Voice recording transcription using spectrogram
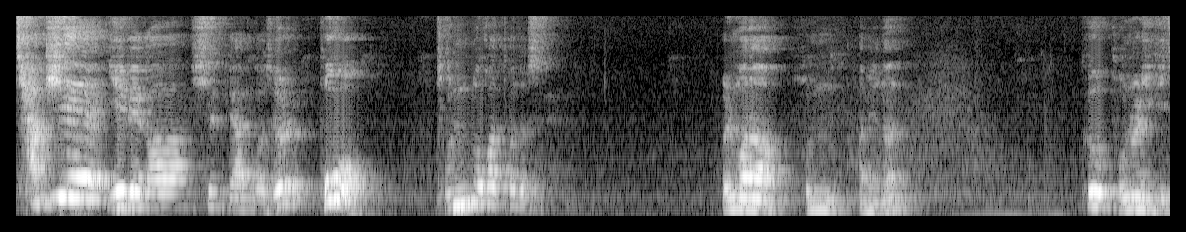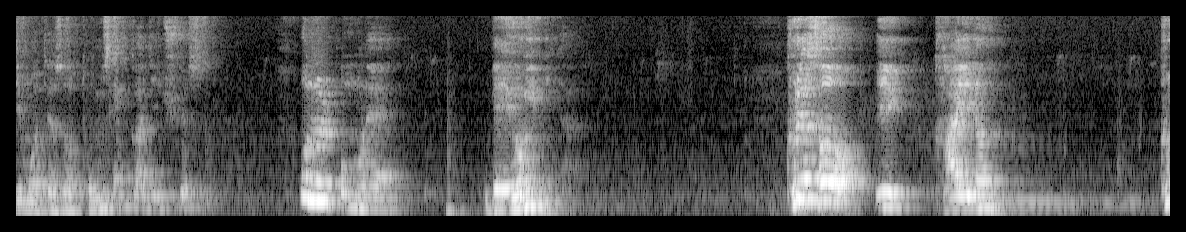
자기의 예배가 실패한 것을 보고 분노가 터졌어요. 얼마나 분하면은 그 분을 이기지 못해서 동생까지 죽였습니다. 오늘 본문의 내용입니다. 그래서 이 가인은 그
